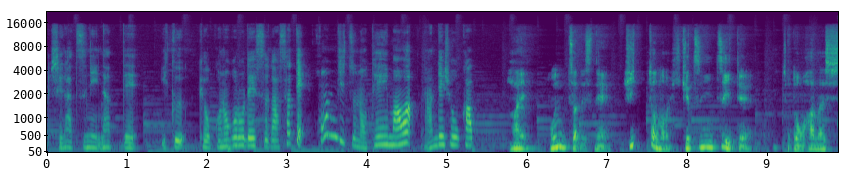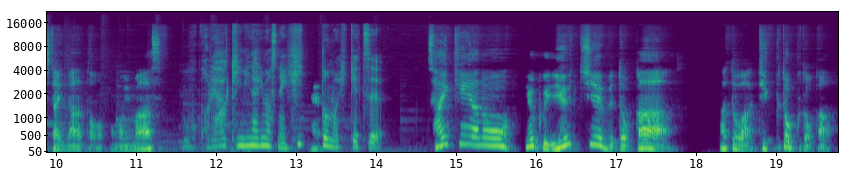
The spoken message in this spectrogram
4月になっていく今日この頃ですが。さて本日のテーマは何でしょうか？はい。本日はですね、ヒットの秘訣についてちょっとお話ししたいなと思います。おこれは気になりますね。ヒットの秘訣最近あの、よく YouTube とか、あとは TikTok とか、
